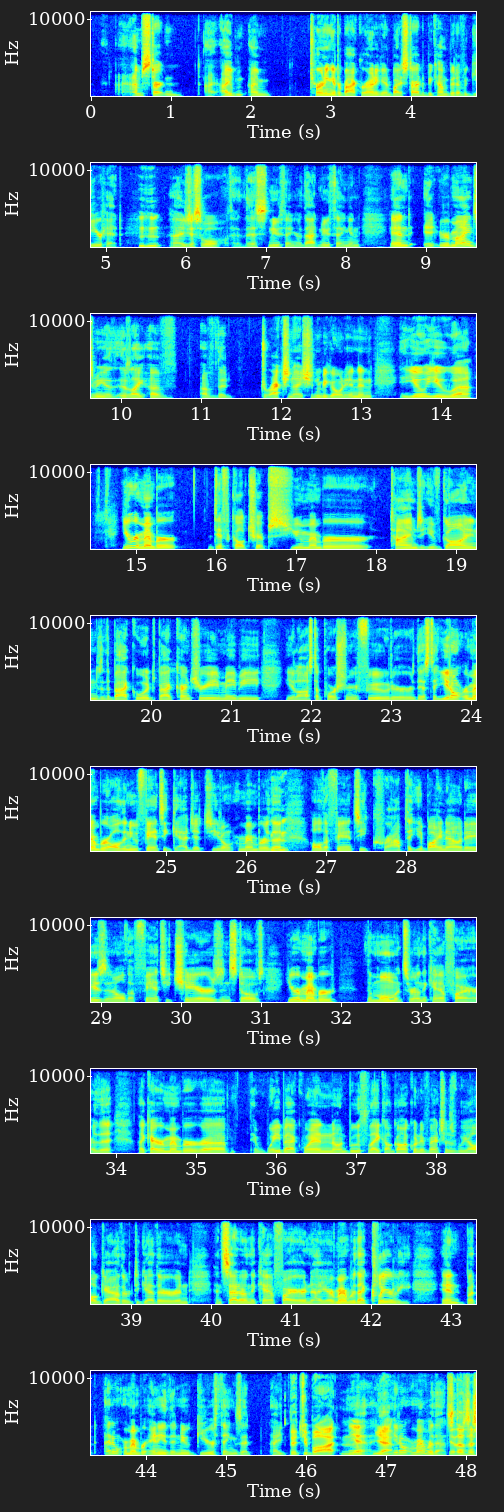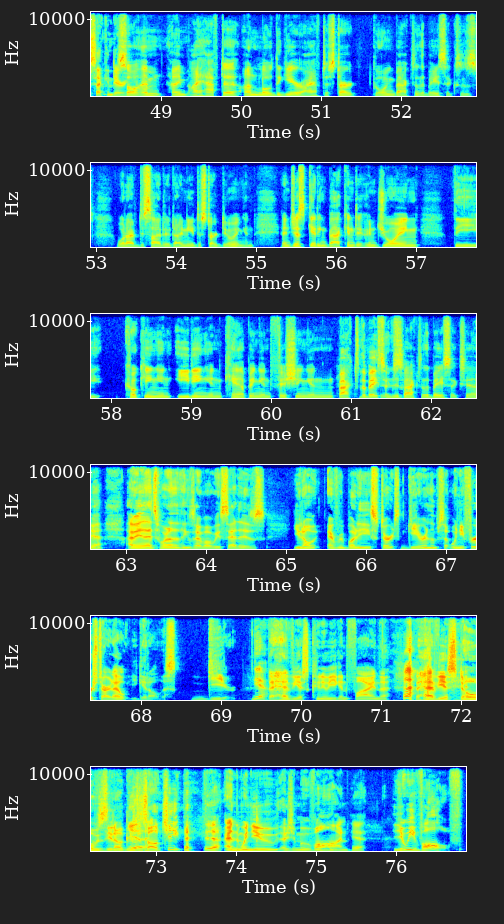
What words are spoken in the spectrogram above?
I'm starting I, I'm I'm turning it back around again, but I started to become a bit of a gearhead. Mm-hmm. I just oh this new thing or that new thing, and and it reminds me of like of of the direction I shouldn't be going in, and you you uh, you remember difficult trips. You remember times that you've gone into the backwoods, backcountry. Maybe you lost a portion of your food or this that you don't remember all the new fancy gadgets. You don't remember the all the fancy crap that you buy nowadays and all the fancy chairs and stoves. You remember the moments around the campfire. The like I remember uh, way back when on Booth Lake Algonquin Adventures, we all gathered together and and sat around the campfire, and I remember that clearly. And but I don't remember any of the new gear things that I. that you bought and, Yeah, yeah You don't remember that. yeah stuff. those are secondary So I'm I'm I have to unload the gear. I have to start going back to the basics is what I've decided I need to start doing and and just getting back into enjoying the cooking and eating and camping and fishing and back to the basics back to the basics. Yeah. Yeah. I mean, that's one of the things I've always said is, you know, everybody starts gearing themselves. When you first start out, you get all this gear. Yeah. The heaviest canoe you can find, the, the heaviest stoves, you know, because it's all cheap. Yeah. And when you, as you move on, Yeah. you evolve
